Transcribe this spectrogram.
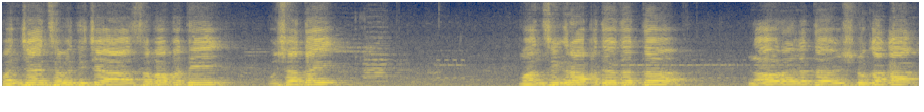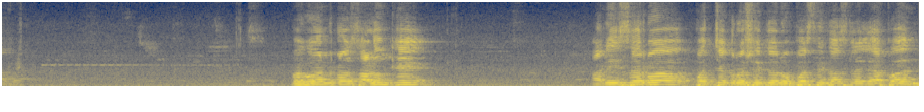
पंचायत समितीच्या सभापती उषाताई मानसिंगराव देवदत्त नाव राहिलं तर विष्णू काका भगवानराव साळुंखे आणि सर्व पंचक्रोशीतून उपस्थित असलेले आपण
